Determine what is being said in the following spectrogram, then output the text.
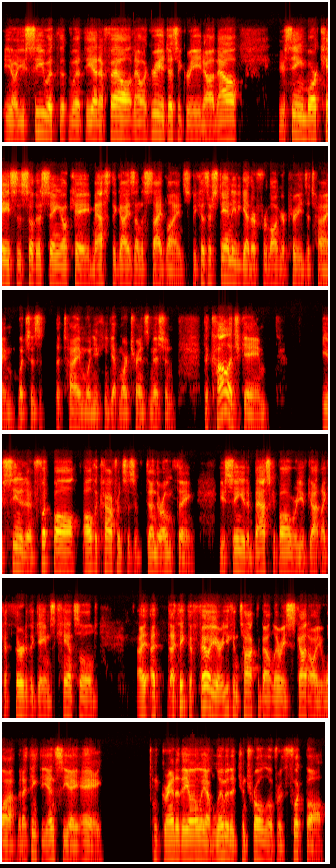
you know, you see with the, with the NFL now agree or disagree. You know, now you're seeing more cases, so they're saying, okay, mask the guys on the sidelines because they're standing together for longer periods of time, which is the time when you can get more transmission. The college game, you've seen it in football. All the conferences have done their own thing. You're seeing it in basketball where you've got like a third of the games canceled. I, I, I think the failure, you can talk about Larry Scott all you want, but I think the NCAA, granted, they only have limited control over football,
